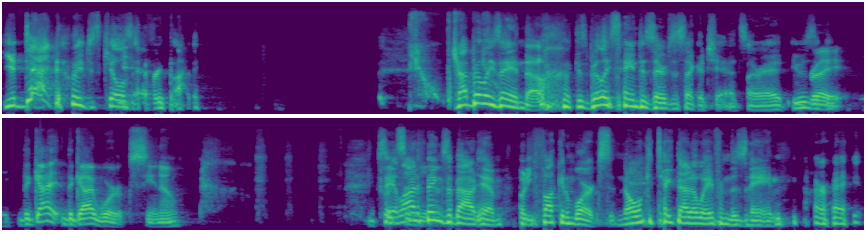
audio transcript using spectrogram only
You're dead. he just kills everybody. Not Billy Zane though, because Billy Zane deserves a second chance. All right, he was right. The guy, the guy works. You know, say a lot of things about him, but he fucking works. No one can take that away from the Zane. All right.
